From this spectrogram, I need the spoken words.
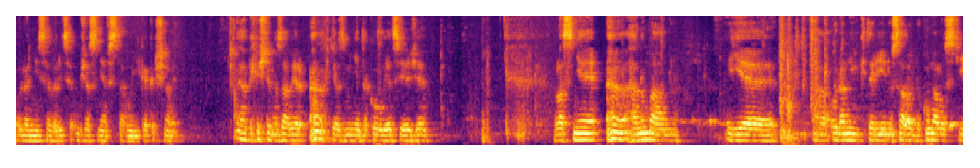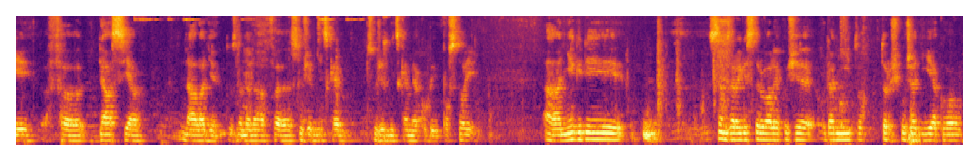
odaní se velice úžasně vztahují ke Kršnovi. Já bych ještě na závěr chtěl zmínit takovou věc, je, že vlastně Hanuman je odaný, který dosáhl dokonalosti v dásia náladě, to znamená v služebnickém, služebnickém jakoby postoji. A někdy jsem zaregistroval, jako, že odaní to trošku řadí jako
